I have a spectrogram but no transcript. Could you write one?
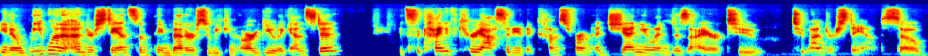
you know, we want to understand something better so we can argue against it. It's the kind of curiosity that comes from a genuine desire to to understand. So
